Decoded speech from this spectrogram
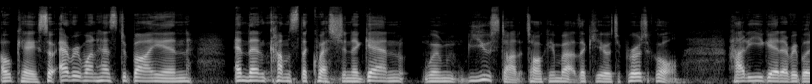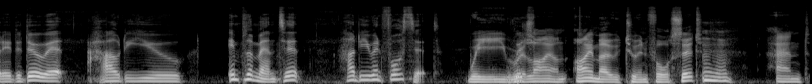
Okay. So everyone has to buy in. And then comes the question again when you started talking about the Kyoto Protocol. How do you get everybody to do it? How do you implement it? How do you enforce it? We Which- rely on IMO to enforce it, mm-hmm. and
